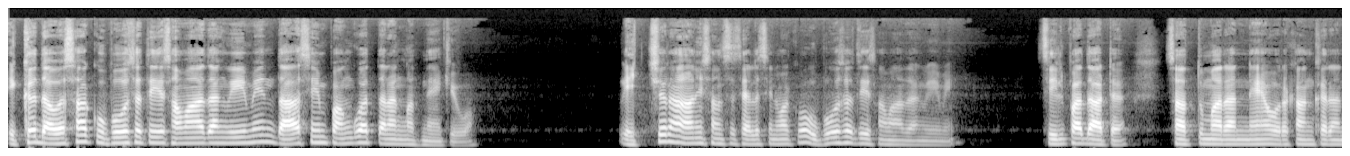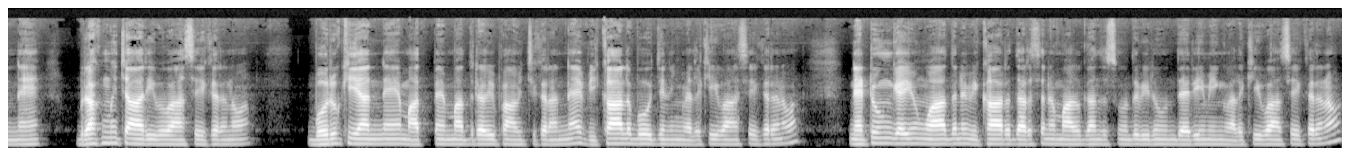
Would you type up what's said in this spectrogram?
එක දවසක් උපෝසතේ සමාදන් වීමෙන් 16න් පංගුවක් තරම්වත් නැහැ කිව්වා. එච්චර ආනිසංස සැලසෙනවා කිව්වා උපෝසතේ සමාදන් වීමෙන්. සිල්පද 8 සත්තු මරන්නේ නැහැ, හොරකම් කරන්නේ නැහැ, බ්‍රහ්මචාරීව වාසය කරනවා. බොරු කියන්නේ මත්පැන් මද්ද්‍රව්‍ය පාවිච්චි කරන්නේ නැහැ, විකාල භෝජනින් වැළකී වාසය කරනවා. නැටුම් ගැයුම් වාදන විකාර දර්ශන මල් ගඳ සුවඳ විලවුන් දැරීමෙන් වැළකී වාසය කරනවා.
